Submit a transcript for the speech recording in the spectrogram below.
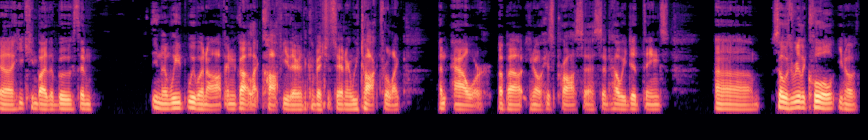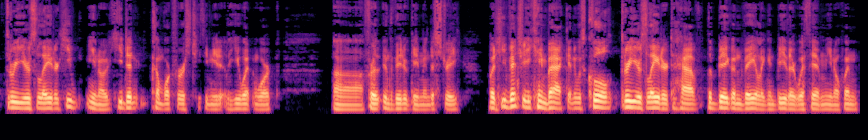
uh, he came by the booth, and you know, we we went off and got like coffee there in the convention center. and We talked for like an hour about you know his process and how he did things. Um, so it was really cool. You know, three years later, he you know he didn't come work for Rooster Teeth immediately. He went and worked uh, for in the video game industry. But he eventually he came back, and it was cool three years later to have the big unveiling and be there with him. You know, when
